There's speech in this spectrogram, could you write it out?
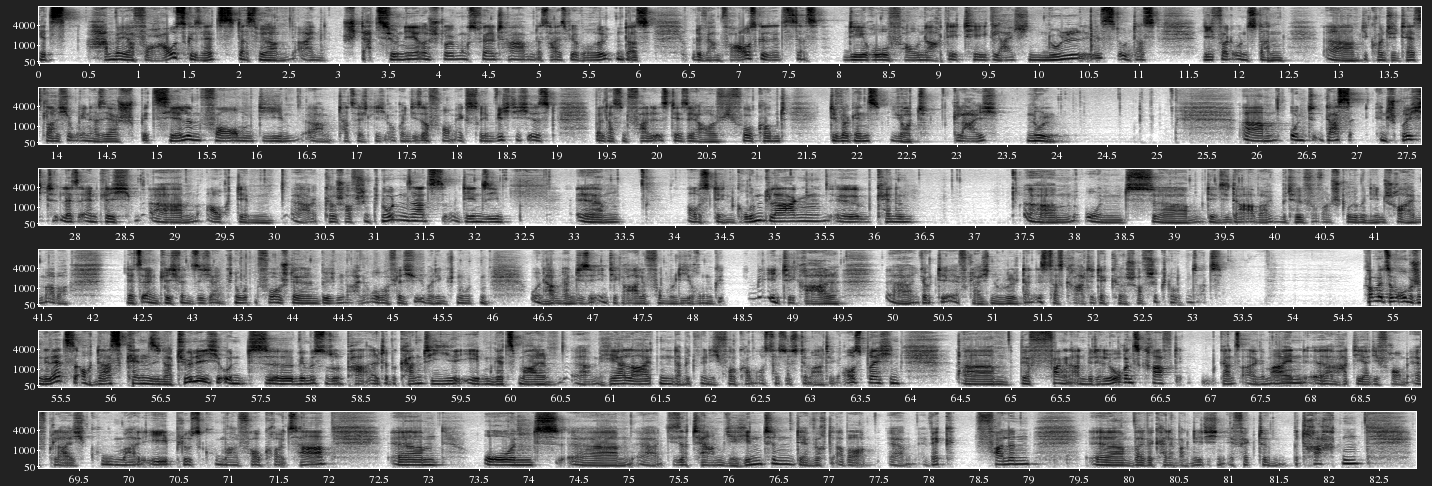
Jetzt haben wir ja vorausgesetzt, dass wir ein stationäres Strömungsfeld haben. Das heißt, wir wollten das, oder wir haben vorausgesetzt, dass d Rho v nach dt gleich 0 ist. Und das liefert uns dann äh, die Kontinuitätsgleichung in einer sehr speziellen Form, die äh, tatsächlich auch in dieser Form extrem wichtig ist, weil das ein Fall ist, der sehr häufig vorkommt. Divergenz j gleich 0. Ähm, und das entspricht letztendlich ähm, auch dem äh, Kirchhoffschen Knotensatz, den Sie ähm, aus den Grundlagen äh, kennen ähm, und äh, den Sie da aber mit Hilfe von Strömen hinschreiben. Aber letztendlich, wenn Sie sich einen Knoten vorstellen, bilden eine Oberfläche über den Knoten und haben dann diese integrale Formulierung integral äh, JDF gleich 0, dann ist das gerade der Kirchhoffsche Knotensatz. Kommen wir zum Ohmschen Gesetz. Auch das kennen Sie natürlich und äh, wir müssen so ein paar alte Bekannte hier eben jetzt mal ähm, herleiten, damit wir nicht vollkommen aus der Systematik ausbrechen. Ähm, wir fangen an mit der Lorenzkraft. Ganz allgemein äh, hat die ja die Form F gleich Q mal E plus Q mal V kreuz H. Ähm, und ähm, äh, dieser Term hier hinten, der wird aber ähm, weg fallen, äh, weil wir keine magnetischen Effekte betrachten.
